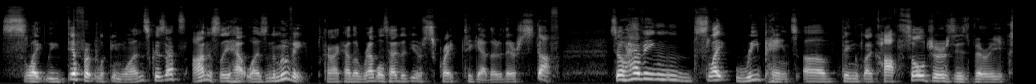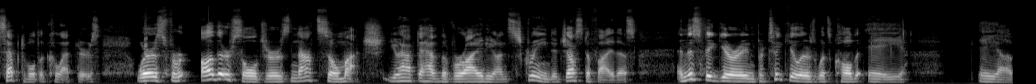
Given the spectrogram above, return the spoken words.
slightly different looking ones because that's honestly how it was in the movie. It's kind of like how the rebels had to you know, scrape together their stuff. So having slight repaints of things like Hoth soldiers is very acceptable to collectors, whereas for other soldiers, not so much. You have to have the variety on screen to justify this. And this figure in particular is what's called a, a uh,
